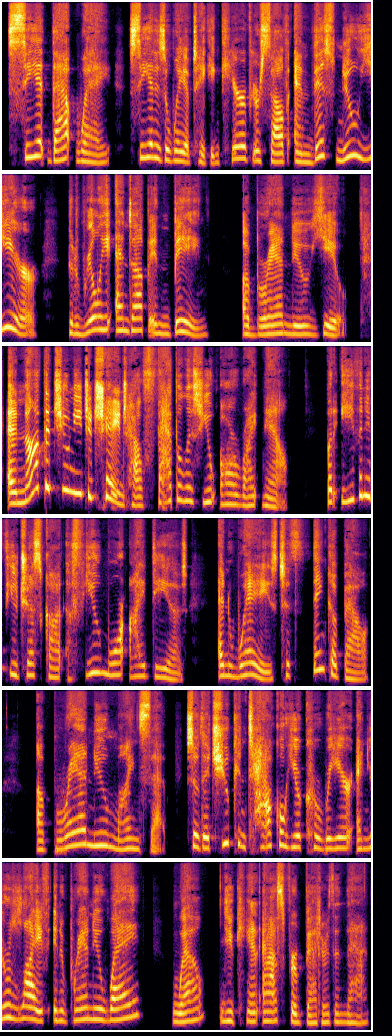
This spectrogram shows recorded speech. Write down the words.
See it that way. See it as a way of taking care of yourself. And this new year could really end up in being a brand new you. And not that you need to change how fabulous you are right now, but even if you just got a few more ideas and ways to think about a brand new mindset so that you can tackle your career and your life in a brand new way, well, you can't ask for better than that.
